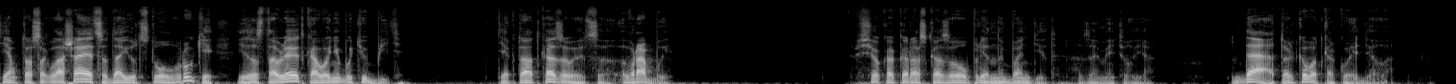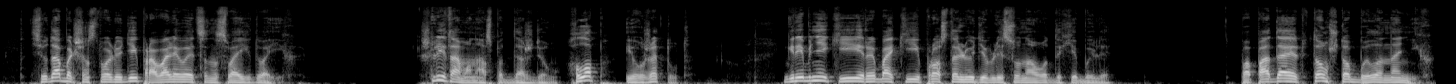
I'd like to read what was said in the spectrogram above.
Тем, кто соглашается, дают ствол в руки и заставляют кого-нибудь убить. Те, кто отказываются, — в рабы». «Все, как и рассказывал пленный бандит», — заметил я. «Да, только вот какое дело. Сюда большинство людей проваливается на своих двоих. Шли там у нас под дождем. Хлоп, и уже тут. Грибники, рыбаки, просто люди в лесу на отдыхе были. Попадают в том, что было на них.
